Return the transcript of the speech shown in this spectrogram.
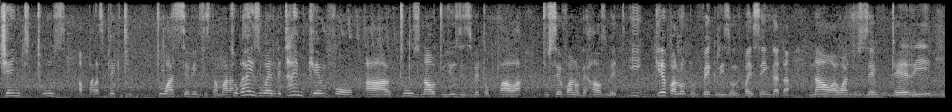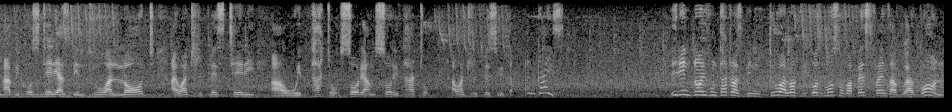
changed Tulz' perspective towards saving Sister Mara. So, guys, when the time came for uh, now to use his veto power to save one of the housemates, he gave a lot of vague reasons by saying that uh, now I want to save Terry uh, because Terry has been through a lot. I want to replace Terry uh, with Tato. Sorry, I'm sorry, Tato. I want to replace with. And guys, he didn't know even Tato has been through a lot because most of our best friends have, are gone.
